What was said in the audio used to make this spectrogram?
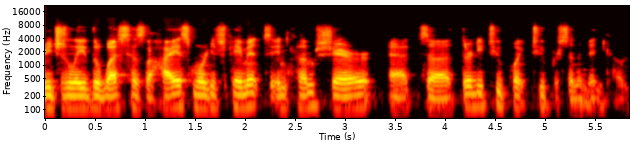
Regionally, the West has the highest mortgage payment to income share at uh, 32.2% of income.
